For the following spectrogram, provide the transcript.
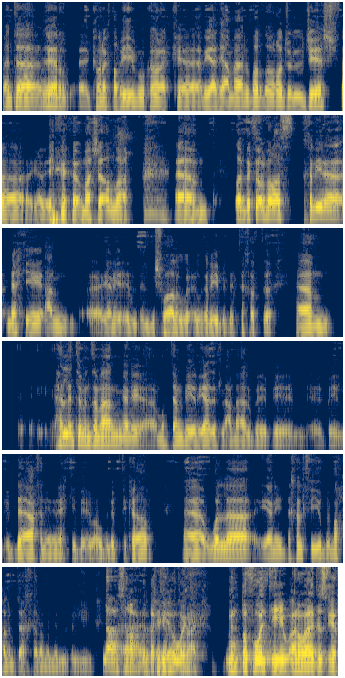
فأنت غير كونك طبيب وكونك ريادي أعمال وبرضه رجل جيش فيعني ما شاء الله. طيب دكتور فراس خلينا نحكي عن يعني المشوار الغريب اللي اتخذته. هل أنت من زمان يعني مهتم بريادة الأعمال بالإبداع خلينا نحكي أو بالابتكار ولا يعني دخلت فيه بمرحلة متأخرة من ال لا صراحة بتذكر هو تبعك. من طفولتي وأنا ولد صغير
